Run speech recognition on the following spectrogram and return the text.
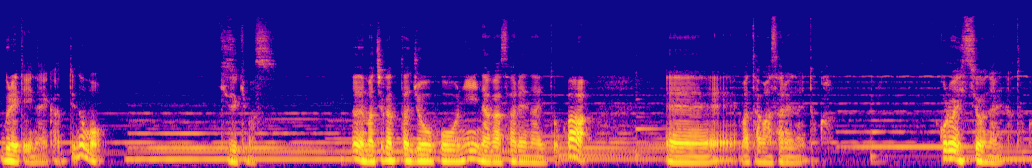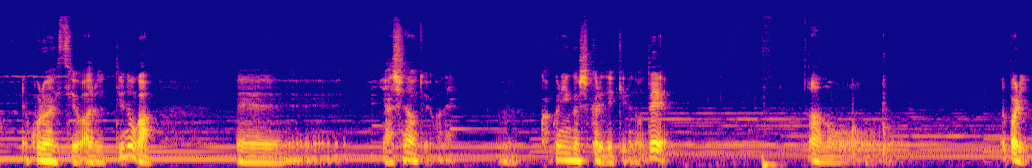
ブレていないかっていうのも気づきます。なので間違った情報に流されないとか、えー、まあ、騙されないとか、これは必要ないなとか、これは必要あるっていうのが、えー、養うというかね、うん、確認がしっかりできるので、あのー、やっぱり、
